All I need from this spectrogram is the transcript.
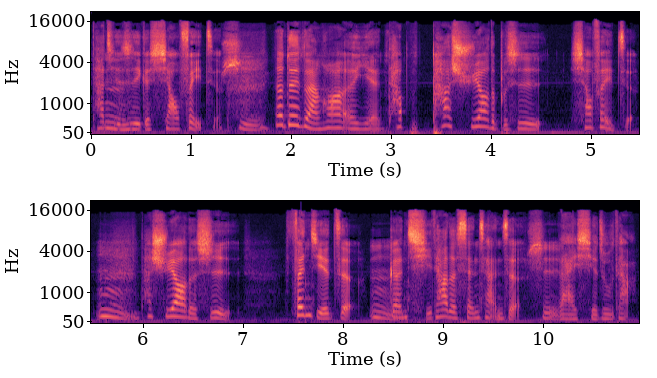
它其实是一个消费者，是，那对兰花而言，它不，它需要的不是消费者，嗯，他需要的是。分解者，嗯，跟其他的生产者是。来协助他，嗯、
